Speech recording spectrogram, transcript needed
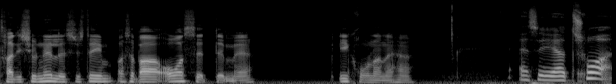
traditionelle system, og så bare oversætte det med e-kronerne her. Altså jeg tror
